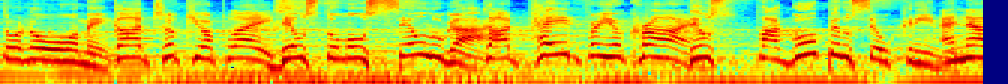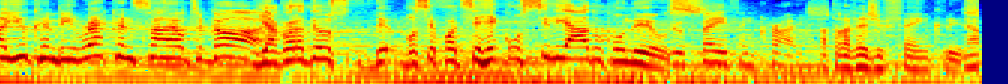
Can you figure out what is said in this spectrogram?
tornou homem. God took your place. Deus tomou o seu lugar. God paid for your crime. Deus pagou pelo seu crime. And now you can be reconciled to God E agora Deus, de- você pode ser reconciliado com through Deus faith in Christ. através de fé em Cristo.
